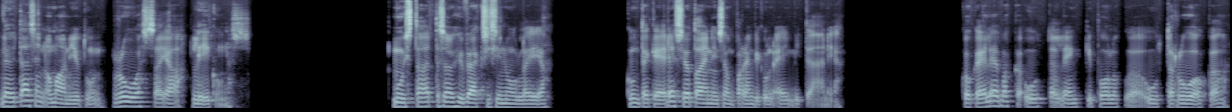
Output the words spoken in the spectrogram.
Löytää sen oman jutun ruuassa ja liikunnassa. Muistaa, että se on hyväksi sinulle ja kun tekee edes jotain, niin se on parempi kuin ei mitään. Ja kokeilee vaikka uutta lenkkipolkua, uutta ruokaa.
